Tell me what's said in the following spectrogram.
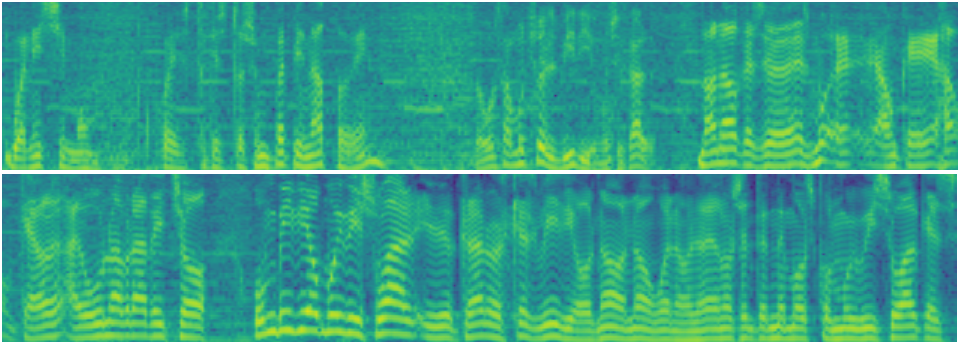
Buenísimo. Pues esto, que esto es un pepinazo, ¿eh? Me gusta mucho el vídeo musical. No, no, que es, es eh, aunque, aunque alguno habrá dicho un vídeo muy visual, y claro, es que es vídeo. No, no, bueno, ya nos entendemos con muy visual, que es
